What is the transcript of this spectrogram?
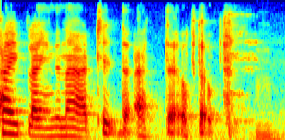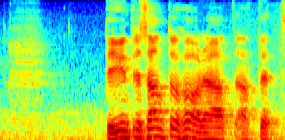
pipeline i närtid att eh, öppna upp. Mm. Det är ju intressant att höra att, att ett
